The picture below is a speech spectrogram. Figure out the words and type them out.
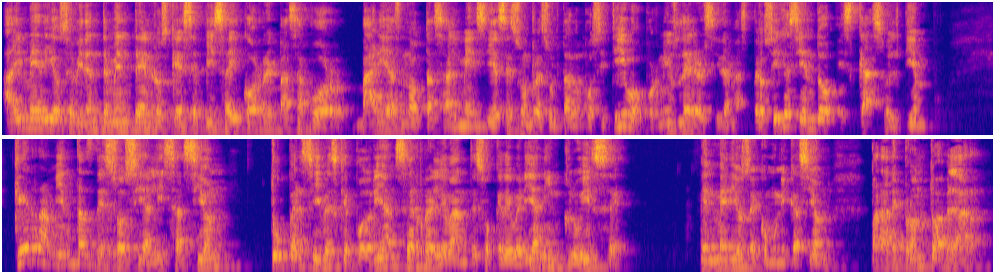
hay medios evidentemente en los que ese pisa y corre pasa por varias notas al mes y ese es un resultado positivo por newsletters y demás, pero sigue siendo escaso el tiempo. ¿Qué herramientas de socialización tú percibes que podrían ser relevantes o que deberían incluirse en medios de comunicación para de pronto hablar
